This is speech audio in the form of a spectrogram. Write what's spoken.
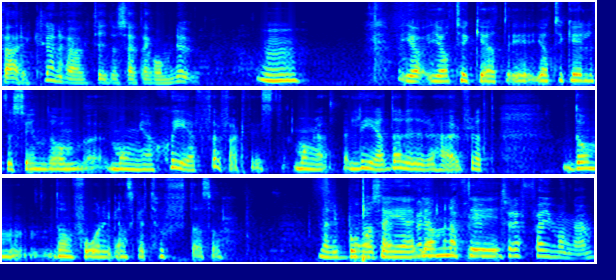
verkligen hög tid att sätta igång nu. Mm. Jag, jag, tycker att, jag tycker lite synd om många chefer faktiskt. Många ledare i det här. För att de, de får det ganska tufft alltså. När det både är... ja, men att det, du träffar ju många.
